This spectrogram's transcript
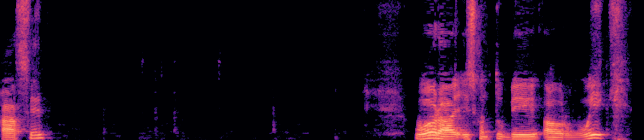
acid. Water is going to be our weak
